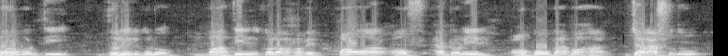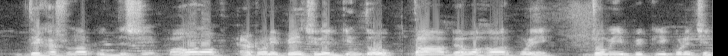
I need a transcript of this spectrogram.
পরবর্তী দলিলগুলো বাতিল করা হবে। পাওয়ার অফ অ্যাটর্নির অপব্যবহার, যারা শুধু দেখাশোনার উদ্দেশ্যে পাওয়ার অফ অ্যাটর্নি পেয়েছিলেন, কিন্তু তা ব্যবহার করে জমি বিক্রি করেছেন।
